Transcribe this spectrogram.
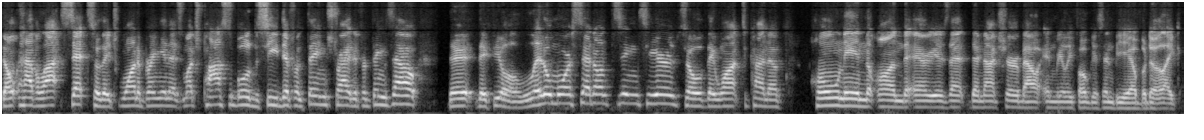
don't have a lot set, so they want to bring in as much possible to see different things, try different things out. They they feel a little more set on things here, so they want to kind of hone in on the areas that they're not sure about and really focus and be able to like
